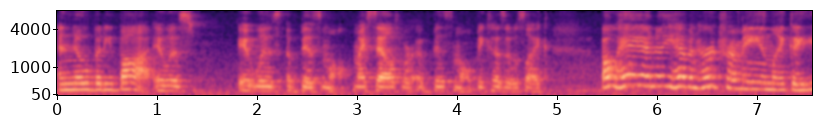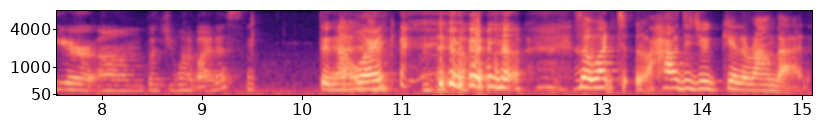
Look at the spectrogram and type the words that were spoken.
and nobody bought it was it was abysmal my sales were abysmal because it was like oh hey i know you haven't heard from me in like a year um, but you want to buy this Did not work. No. So what? How did you get around that?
